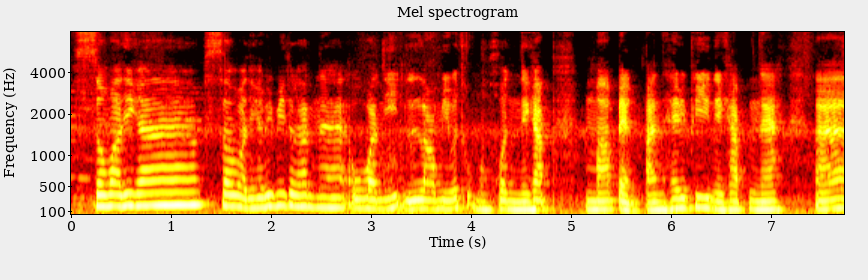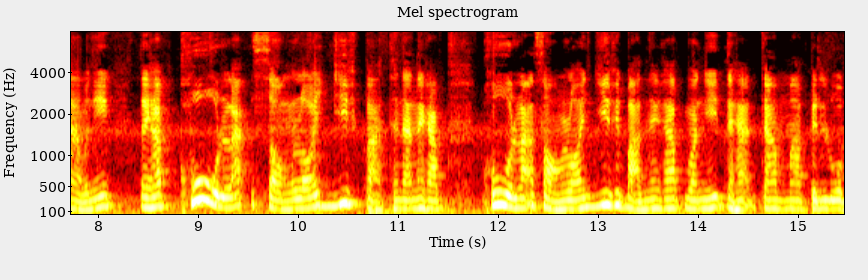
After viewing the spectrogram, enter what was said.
สวัสดีครับ สวัสดีครับพี่ๆทุกท่านนะฮะวันนี้เรามีวัตถุมงคลนะครับ มาแบ่งปันให้พี่ๆนะครับนะอ่าวันนี้นะครับคู่ละ 220 บาทเท่านั้นนะครับ คู่ละ 220 บาทนะครับ วันนี้นะฮะจะมาเป็นรวม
